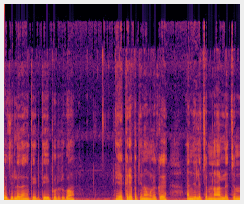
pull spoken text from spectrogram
பட்ஜெட்டில் தாங்க தேடி தேடி போட்டுருக்கோம் ஏக்கரே பார்த்திங்கன்னா உங்களுக்கு அஞ்சு லட்சம் நாலு லட்சம்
